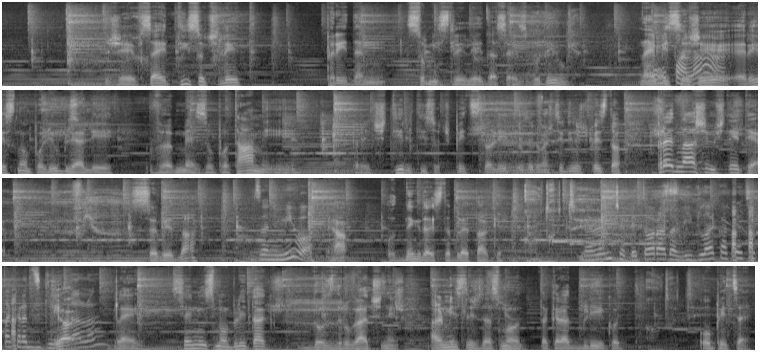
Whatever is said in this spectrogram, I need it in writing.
že vsaj tisoč let, preden so mislili, da se je zgodil. Naj bi se že resno poljubljali v Mezopotamiji pred 4500 leti, oziroma 4500 pred našim štetjem. Seveda, Zanimivo. ja, odnegdaj ste bile take. Ne vem, če bi to rada videla, kako je to takrat izgledalo. Ja, glej, vse nismo bili tako dosti drugačni. Ali misliš, da smo takrat bili kot opice?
